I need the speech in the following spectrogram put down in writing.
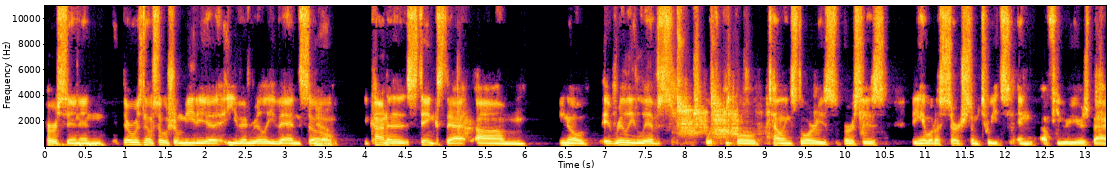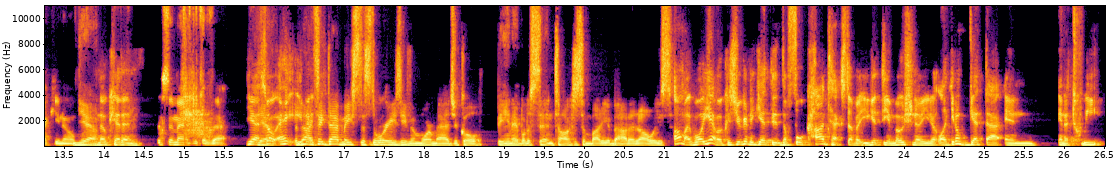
person, and there was no social media even really then. So Yeah. It kind of stinks that um, you know it really lives with people telling stories versus being able to search some tweets in a few years back. You know, yeah No kidding. it's the magic of that. Yeah. So hey, And you I think that makes the stories even more magical. Being able to sit and talk to somebody about it always. Oh my, well, yeah, because you're going to get the, the full context of it. You get the emotion. of it. You know, like you don't get that in in a tweet.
